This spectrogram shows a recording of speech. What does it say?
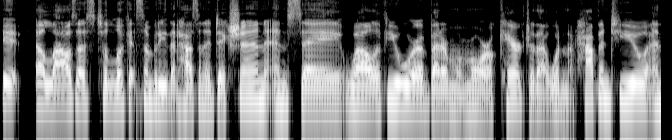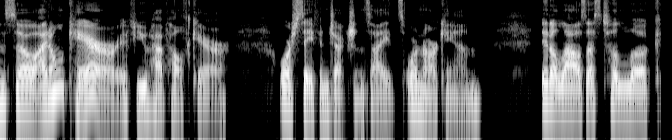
It allows us to look at somebody that has an addiction and say, well, if you were a better, moral character, that wouldn't have happened to you. And so I don't care if you have health care or safe injection sites or Narcan it allows us to look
